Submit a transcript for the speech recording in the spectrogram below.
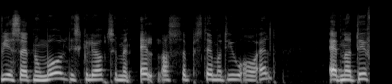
Vi har sat nogle mål, de skal løbe op til, men ellers så bestemmer de jo over alt. At når det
